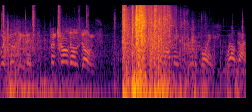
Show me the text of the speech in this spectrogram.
We're losing this. Control those zones. Squad mates redeploying. Well done.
